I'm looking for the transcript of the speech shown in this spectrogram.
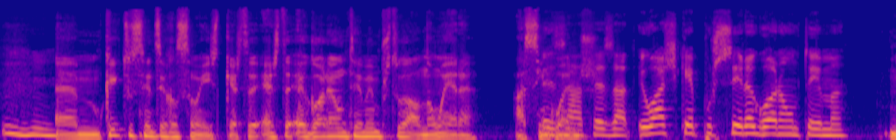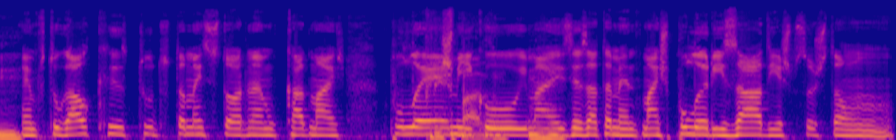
Uhum. Ahm, o que é que tu sentes em relação a isto? Que esta, esta agora é um tema em Portugal, não era há cinco anos. Exato, exato. Eu acho que é por ser agora um tema Hum. em Portugal que tudo também se torna um bocado mais polémico e mais, exatamente, mais polarizado e as pessoas estão,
